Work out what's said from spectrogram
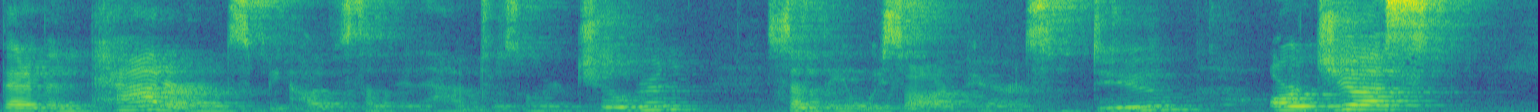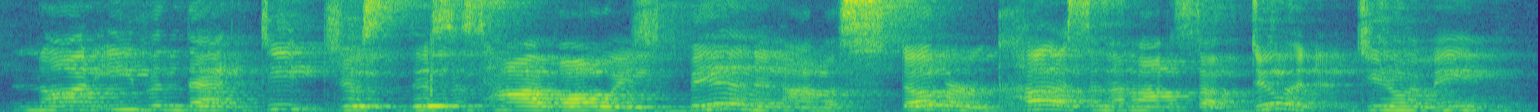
that have been patterns because of something that happened to us when we were children, something that we saw our parents do, or just not even that deep. Just this is how I've always been, and I'm a stubborn cuss, and I'm not gonna stop doing it. Do you know what I mean?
